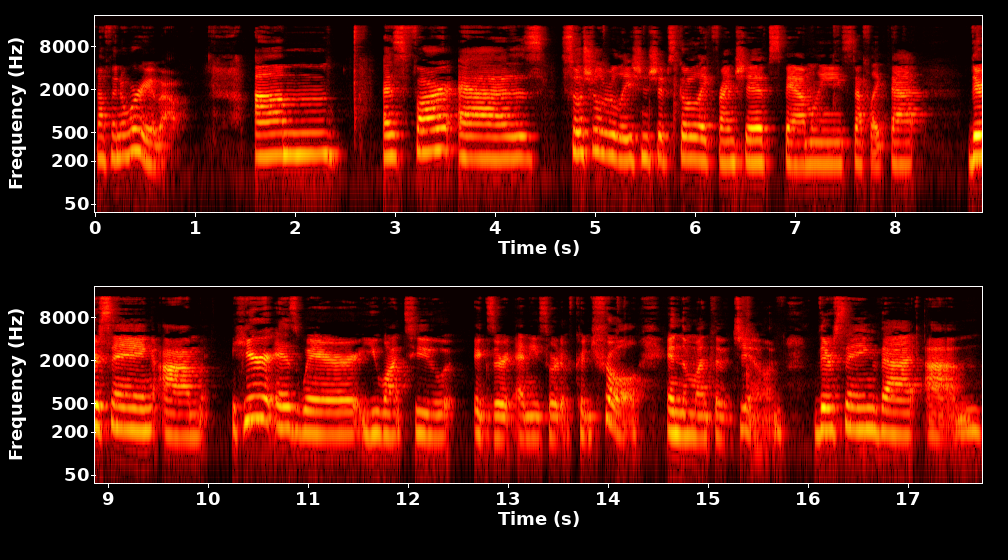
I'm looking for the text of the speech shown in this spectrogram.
nothing to worry about. Um, as far as social relationships go, like friendships, family, stuff like that, they're saying um, here is where you want to exert any sort of control in the month of June. They're saying that. Um,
